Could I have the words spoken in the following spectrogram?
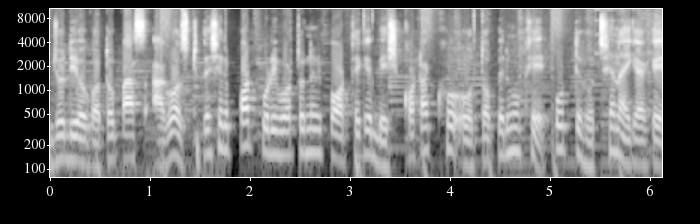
যদিও গত পাঁচ আগস্ট দেশের পট পরিবর্তনের পর থেকে বেশ কটাক্ষ ও তপের মুখে পড়তে হচ্ছে নায়িকাকে।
